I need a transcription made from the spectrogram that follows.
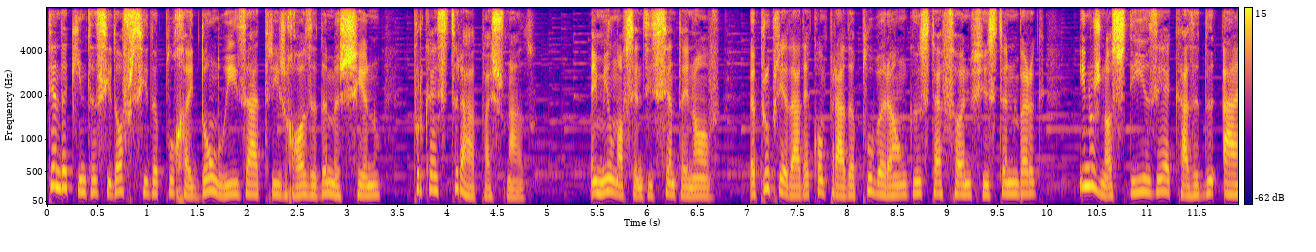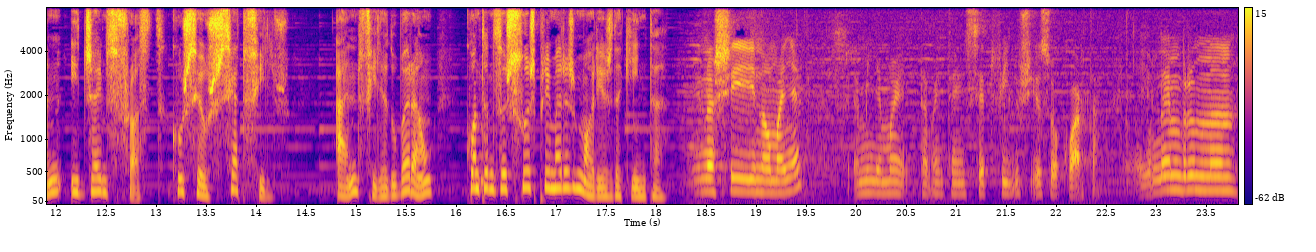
tendo a quinta sido oferecida pelo rei Dom Luís à atriz Rosa Damasceno, por quem se terá apaixonado. Em 1969, a propriedade é comprada pelo barão Gustav von Fürstenberg e nos nossos dias é a casa de Anne e James Frost, com os seus sete filhos. Anne, filha do barão, conta-nos as suas primeiras memórias da quinta. Eu nasci na Alemanha, a minha mãe também tem sete filhos, eu sou a quarta. Eu lembro-me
